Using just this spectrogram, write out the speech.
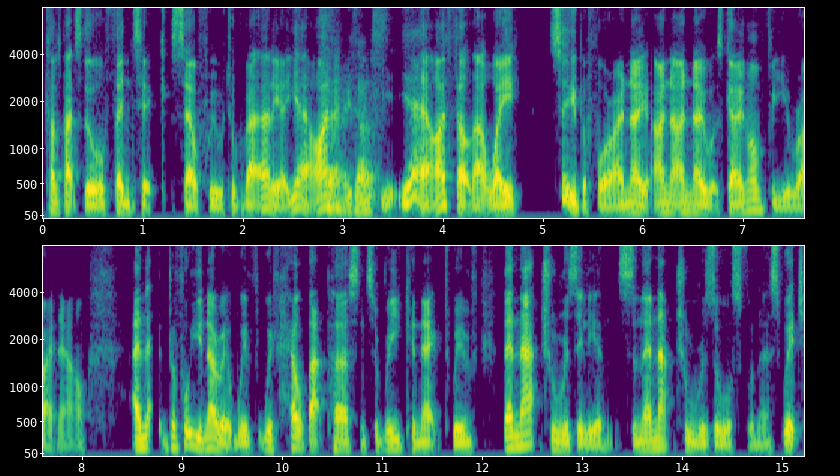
comes back to the authentic self we were talking about earlier. Yeah i yeah i felt that way too before. I know i know, I know what's going on for you right now and before you know it we've we've helped that person to reconnect with their natural resilience and their natural resourcefulness which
